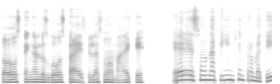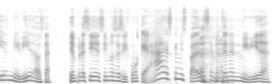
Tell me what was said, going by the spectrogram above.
todos tengan los huevos para decirle a su mamá de que eres una pinche intrometida en mi vida. O sea, siempre sí decimos así como que, ah, es que mis padres se meten en mi vida,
